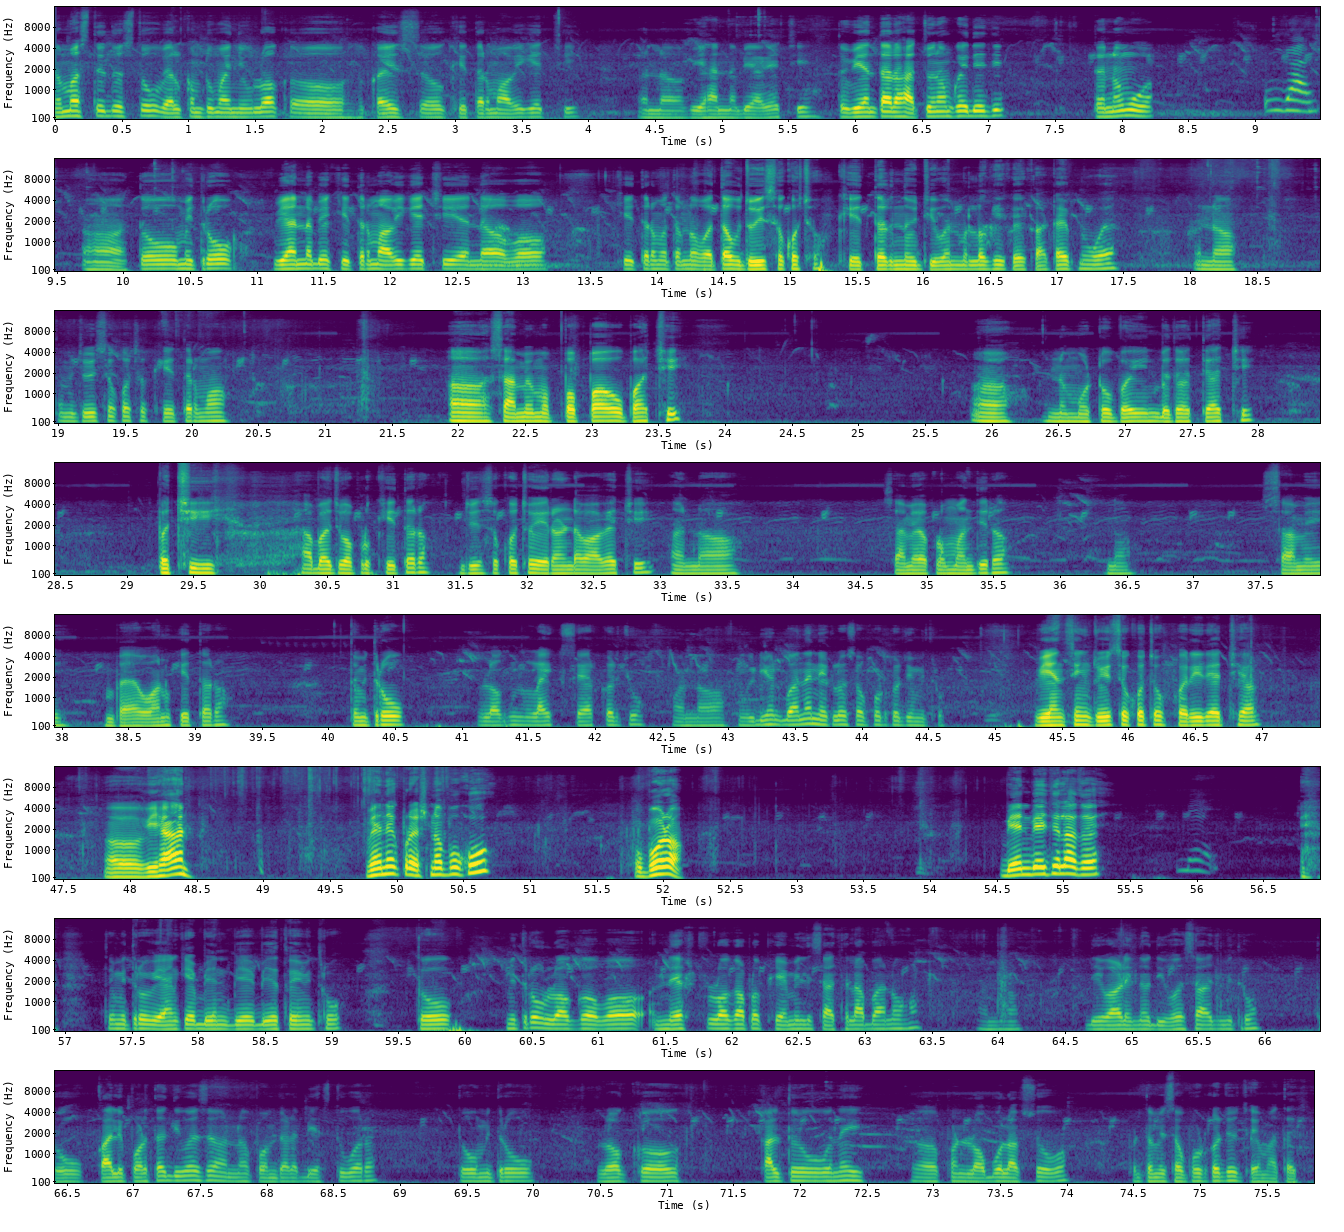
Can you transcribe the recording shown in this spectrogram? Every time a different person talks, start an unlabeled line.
નમસ્તે દોસ્તો welcome to my new vlog કઈશ ખેતરમાં આવી ગયા છીએ અને વિહાનના બે આવ્યા છીએ. તો વિહાન તારા સાચું નામ કહી દેજે. તારું નામ હું હા તો મિત્રો વિહાનના બે ખેતરમાં આવી ગયા છીએ અને હવે ખેતરમાં તમને વતાવ જોઈ શકો છો. ખેતરનું જીવન મતલબ કે કંઈક આ ટાઈપનું હોય. અને તમે જોઈ શકો છો ખેતરમાં સામેમાં પપ્પા ઊભા છે. અને મોટો ભાઈ બધા ત્યાં જ છે. પછી આ બાજુ આપણું ખેતર, જોઈ શકો છો એરંડા વાવ્યા છે અને સામે આપણું મંદિર અને સામે ભાઈવાનું ખેતર. તો મિત્રો બ્લોગને લાઈક, શેર કરજો અને વીડિયો બને ને એટલો સપોર્ટ કરજો મિત્રો. વિહાન સિંહ જોઈ શકો છો, ફરી રહ્યા છે હાલ. વિહાન, બેન એક પ્રશ્ન પૂછું. ઊભો રહો. બેન બે ચેલા થાય તો મિત્રો, વ્યાન કે બેન, બે બે થઈ મિત્રો. તો મિત્રો, વ્લોગ હવે નેક્સ્ટ વ્લોગ આપણો ફેમિલી સાથે લાવવાનો હો. અને દિવાળીનો દિવસ આજ મિત્રો. તો કાલે પડતા દિવસ અને પમદાડે બેસતું વર. તો મિત્રો, વ્લોગ કાલ તો નહીં પણ લોબો લાવશો પણ તમે સપોર્ટ કરજો. જય માતાજી.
